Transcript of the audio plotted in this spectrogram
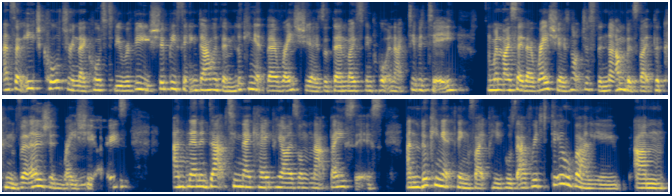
And so each quarter in their quarterly review should be sitting down with them, looking at their ratios of their most important activity. And when I say their ratios, not just the numbers, like the conversion mm-hmm. ratios, and then adapting their KPIs on that basis and looking at things like people's average deal value, um,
